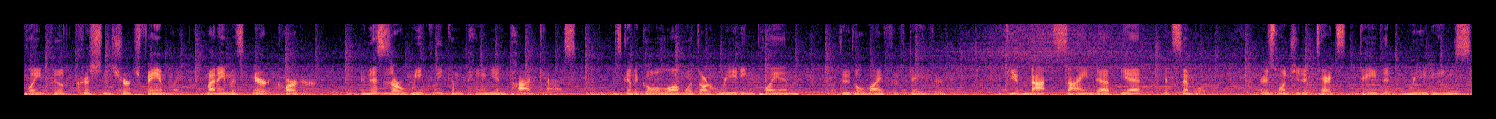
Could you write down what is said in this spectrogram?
Plainfield Christian Church family. My name is Eric Carter, and this is our weekly companion podcast that's going to go along with our reading plan through the life of David. If you've not signed up yet, it's simple. I just want you to text David Readings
